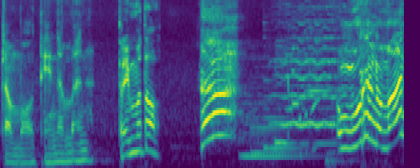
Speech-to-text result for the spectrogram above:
Kamote naman. Try mo to. Ha? Ang mura naman!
